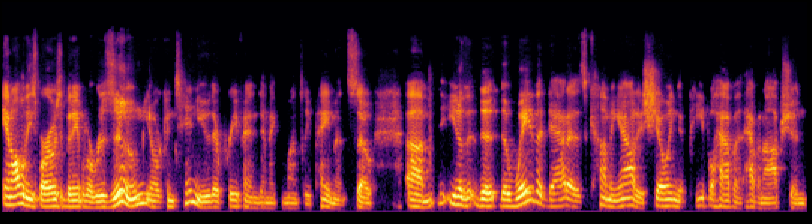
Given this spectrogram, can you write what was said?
And all of these borrowers have been able to resume, you know, or continue their pre-pandemic monthly payments. So, um, you know, the, the, the way the data is coming out is showing that people have a, have an option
